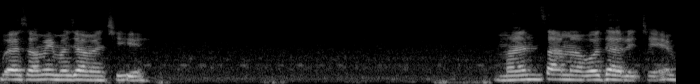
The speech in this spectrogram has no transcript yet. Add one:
બસ અમે મજામાં છીએ. માનસામાં વધારે છે એમ.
